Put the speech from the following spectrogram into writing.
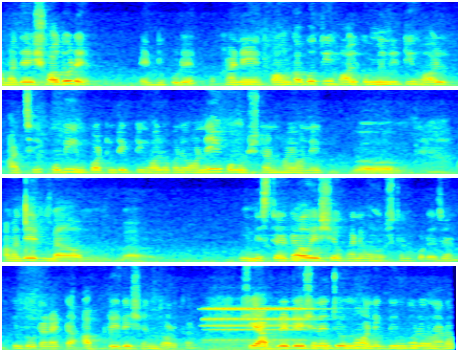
আমাদের সদরে মেদিনীপুরে ওখানে কঙ্কাবতী হল কমিউনিটি হল আছে খুবই ইম্পর্ট্যান্ট একটি হল ওখানে অনেক অনুষ্ঠান হয় অনেক আমাদের মিনিস্টাররাও এসে ওখানে অনুষ্ঠান করে যান, কিন্তু ওটার একটা আপগ্রেডেশন দরকার। সেই আপগ্রেডেশনের জন্য অনেক দিন ধরে ওনারা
